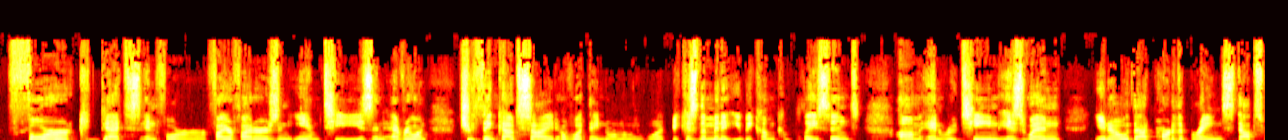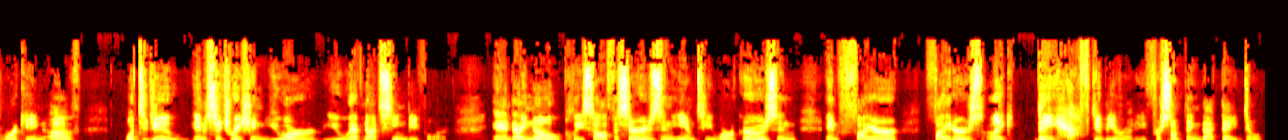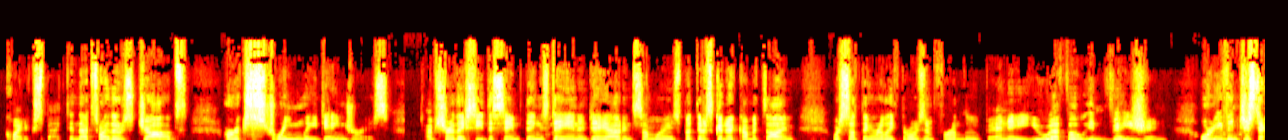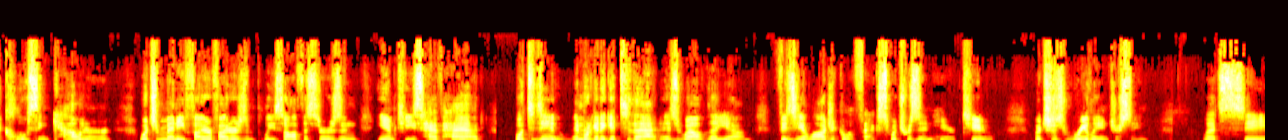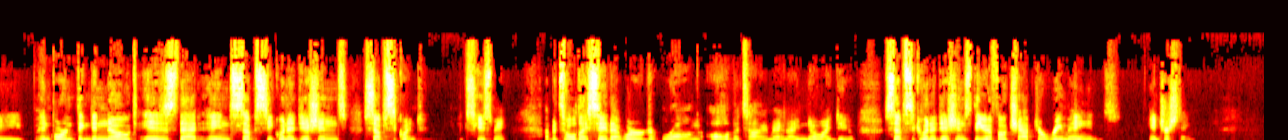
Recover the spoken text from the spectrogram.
for cadets and for firefighters and EMTs and everyone to think outside of what they normally would. Because the minute you become complacent um, and routine is when you know that part of the brain stops working of what to do in a situation you are you have not seen before. And I know police officers and EMT workers and and firefighters like they have to be ready for something that they don't quite expect. And that's why those jobs are extremely dangerous. I'm sure they see the same things day in and day out in some ways, but there's going to come a time where something really throws them for a loop and a UFO invasion or even just a close encounter, which many firefighters and police officers and EMTs have had what to do. And we're going to get to that as well. The um, physiological effects, which was in here too, which is really interesting. Let's see. Important thing to note is that in subsequent editions, subsequent excuse me. I've been told I say that word wrong all the time, and I know I do. Subsequent editions, the UFO chapter remains. Interesting.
